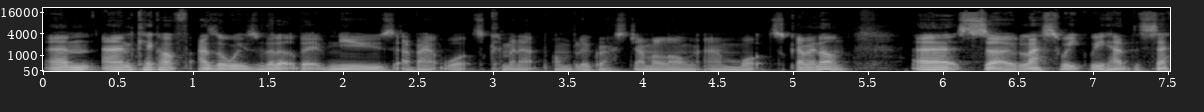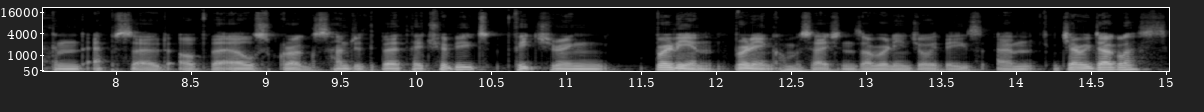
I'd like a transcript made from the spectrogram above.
Um, and kick off, as always, with a little bit of news about what's coming up on Bluegrass Jam Along and what's going on. Uh, so, last week we had the second episode of the Earl Scruggs 100th birthday tribute featuring brilliant, brilliant conversations. I really enjoyed these. Um, Jerry Douglas,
